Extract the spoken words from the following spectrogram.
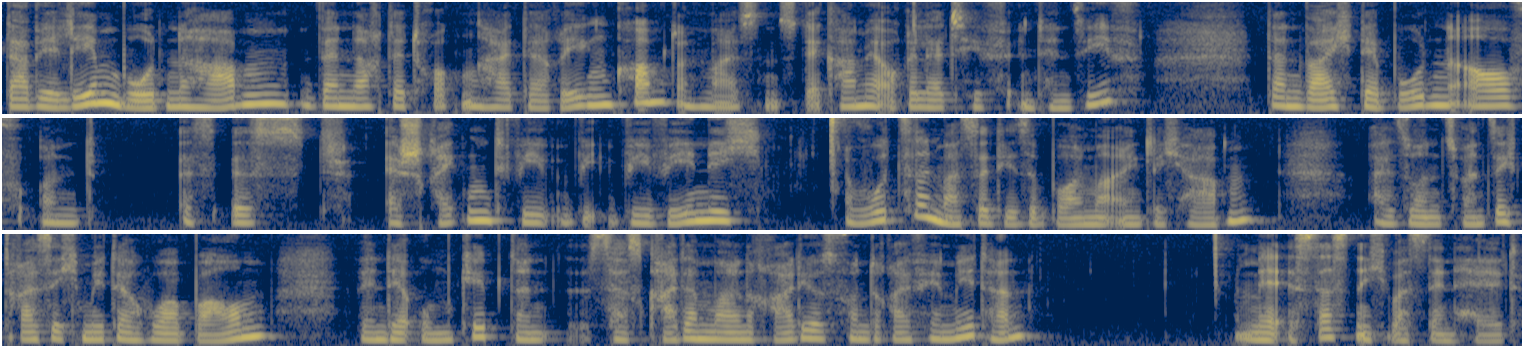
da wir Lehmboden haben, wenn nach der Trockenheit der Regen kommt, und meistens, der kam ja auch relativ intensiv, dann weicht der Boden auf und es ist erschreckend, wie, wie, wie wenig Wurzelmasse diese Bäume eigentlich haben. Also ein 20, 30 Meter hoher Baum, wenn der umkippt, dann ist das gerade mal ein Radius von drei, vier Metern. Mehr ist das nicht, was den hält.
